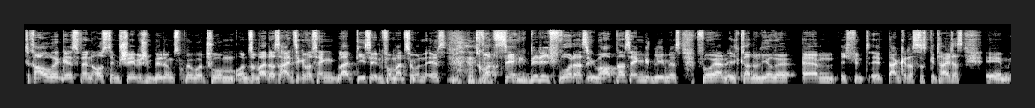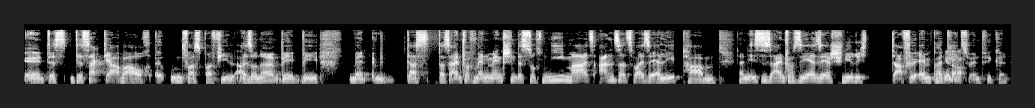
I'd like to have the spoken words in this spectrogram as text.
traurig ist, wenn aus dem schwäbischen Bildungsbürgertum und so weiter das Einzige, was hängen bleibt, diese Information ist. Trotzdem bin ich froh, dass überhaupt was hängen geblieben ist. Florian, ich gratuliere. Ähm, ich finde, äh, danke, dass du es geteilt hast. Ähm, äh, das, das sagt ja aber auch äh, unfassbar viel. Also, ne, wie, wie wenn, dass, dass einfach, wenn Menschen das noch niemals ansatzweise erlebt haben, dann ist es einfach sehr, sehr schwierig, dafür Empathie genau. zu entwickeln.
